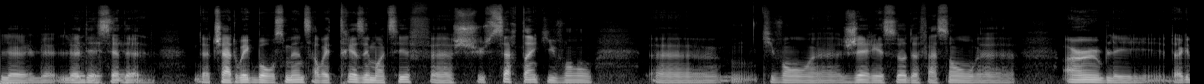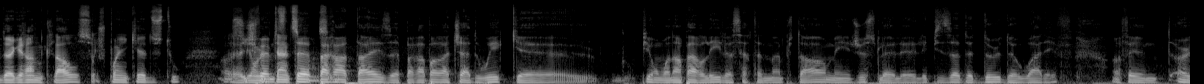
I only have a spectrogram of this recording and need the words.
le, décès, de, Chadwick Boseman, ça va être très émotif. Euh, je suis certain qu'ils vont, euh, vont gérer ça de façon humble et de, grande classe. Je ne suis pas inquiet du tout. Ah, si je fais une petite parenthèse par rapport à Chadwick, puis on va en parler certainement plus tard, mais juste l'épisode 2 de What If a fait un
